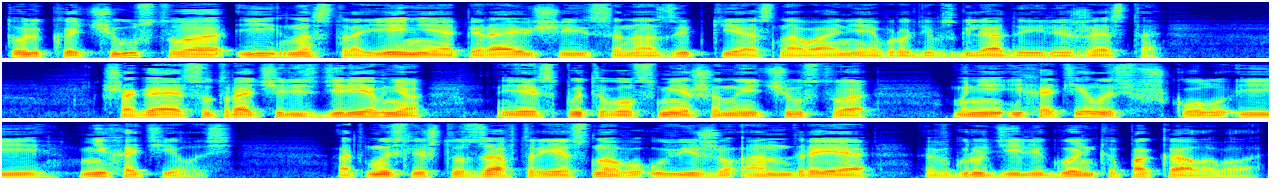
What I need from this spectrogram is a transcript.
только чувства и настроения, опирающиеся на зыбкие основания вроде взгляда или жеста – Шагая с утра через деревню, я испытывал смешанные чувства. Мне и хотелось в школу, и не хотелось. От мысли, что завтра я снова увижу Андрея, в груди легонько покалывало.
